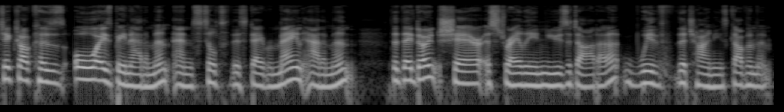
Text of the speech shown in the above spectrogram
TikTok has always been adamant, and still to this day remain adamant, that they don't share Australian user data with the Chinese government.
